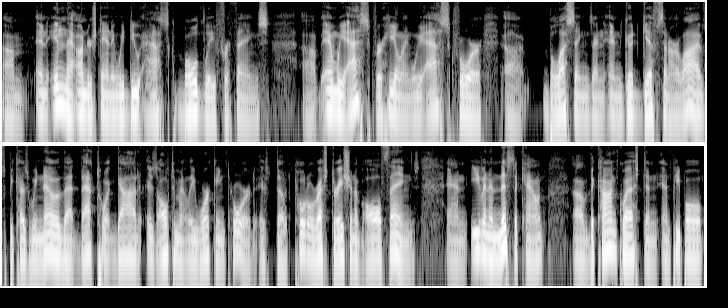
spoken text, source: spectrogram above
Um, and in that understanding, we do ask boldly for things. Uh, and we ask for healing. We ask for uh, blessings and, and good gifts in our lives because we know that that's what God is ultimately working toward is the total restoration of all things. And even in this account of the conquest and, and people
